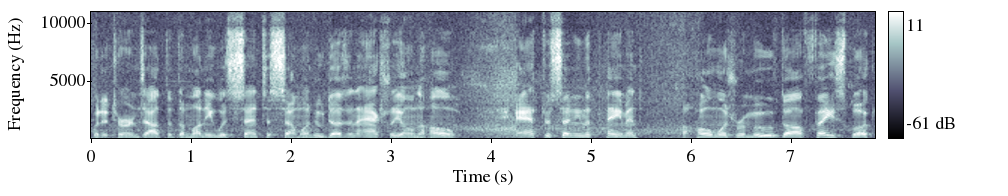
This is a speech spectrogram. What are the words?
But it turns out that the money was sent to someone who doesn't actually own the home. After sending the payment, the home was removed off Facebook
